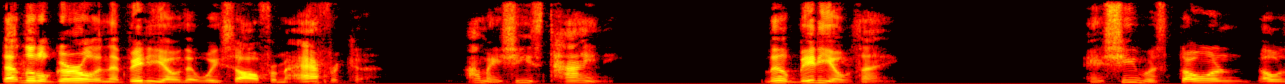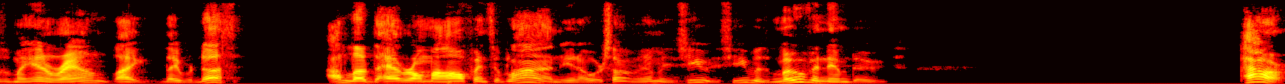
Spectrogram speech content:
That little girl in that video that we saw from Africa, I mean, she's tiny. Little video thing. And she was throwing those men around like they were nothing. I'd love to have her on my offensive line, you know, or something. I mean, she she was moving them dudes. Power.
